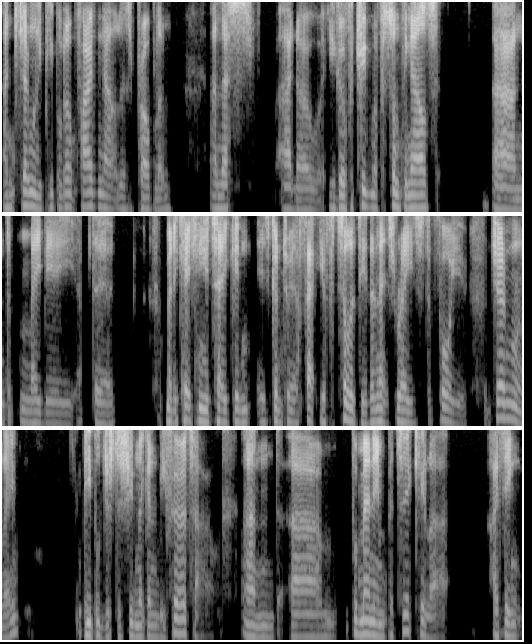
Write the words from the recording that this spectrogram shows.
And generally people don't find out there's a problem unless i know you go for treatment for something else and maybe the medication you're taking is going to affect your fertility then it's raised for you but generally people just assume they're going to be fertile and um, for men in particular i think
